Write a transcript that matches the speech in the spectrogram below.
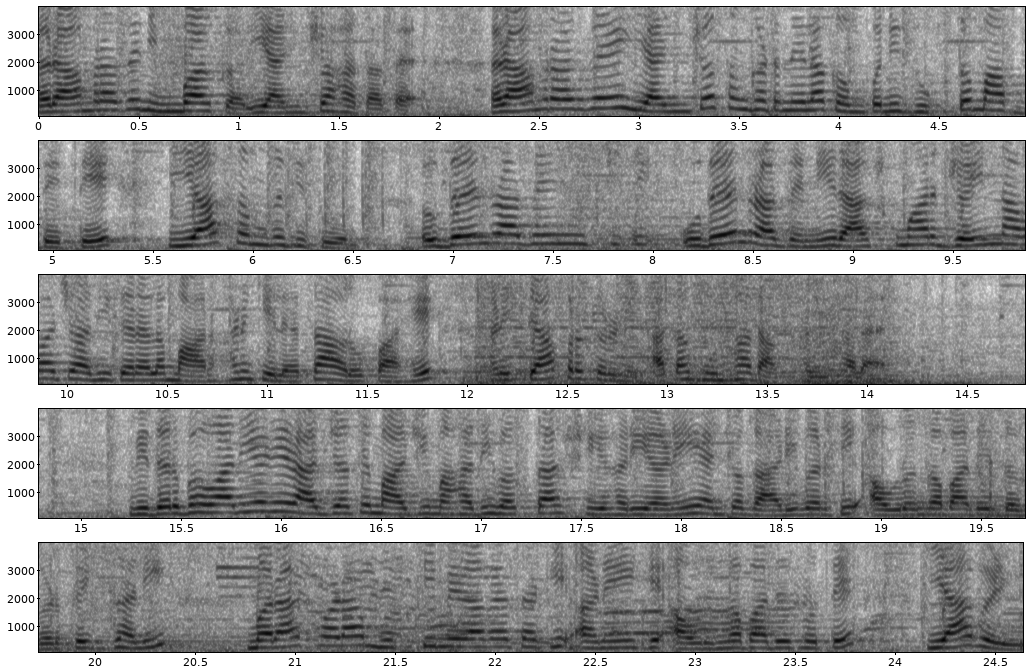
रामराजे निंबाळकर यांच्या हातात आहे. रामराजे यांच्या संघटनेला कंपनी झुकतं माप देते या समजुतीतून उदयनराजेंची उदयनराजेंनी राजकुमार जैन नावाच्या अधिकाऱ्याला मारहाण केल्याचा आरोप आहे आणि त्या प्रकरणी आता गुन्हा दाखल झाला आहे विदर्भवादी आणि राज्याचे माजी महाधिवक्ता श्रीहरी अणे यांच्या गाडीवरती औरंगाबादेत दगडफेक झाली. मराठवाडा मुक्ती मेळाव्यासाठी अणे हे औरंगाबादेत होते. यावेळी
